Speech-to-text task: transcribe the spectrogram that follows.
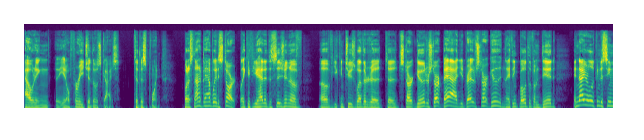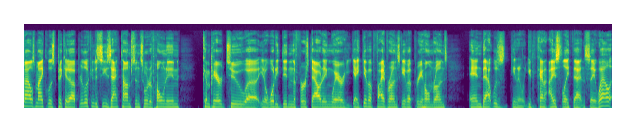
outing, you know, for each of those guys to this point. But it's not a bad way to start. Like if you had a decision of of you can choose whether to to start good or start bad. You'd rather start good, and I think both of them did. And now you're looking to see Miles Mikolas pick it up. You're looking to see Zack Thompson sort of hone in compared to uh, you know what he did in the first outing, where he, yeah, he gave up five runs, gave up three home runs, and that was you know you can kind of isolate that and say, well,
